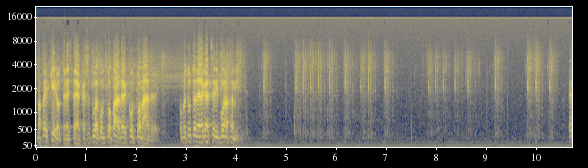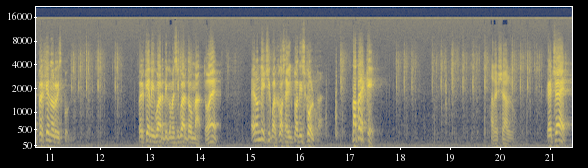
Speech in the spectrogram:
Ma perché non te ne stai a casa tua con tuo padre e con tua madre, come tutte le ragazze di buona famiglia? E perché non rispondi? Perché mi guardi come si guarda un matto, eh? E non dici qualcosa in tua discolpa? Ma perché? Maresciallo, Che c'è?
